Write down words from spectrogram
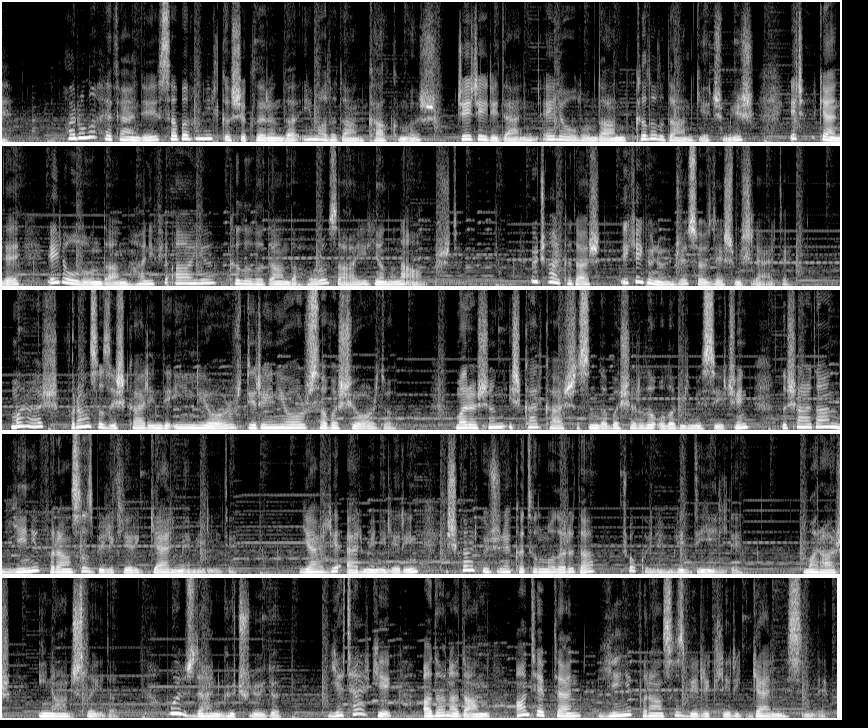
Harullah Efendi sabahın ilk ışıklarında İmalı'dan kalkmış, Ceceli'den, Eloğlu'ndan, Kılılı'dan geçmiş, geçerken de Eloğlu'ndan Hanifi Ağa'yı, Kılılı'dan da Horoz Ağa'yı yanına almıştı. Üç arkadaş iki gün önce sözleşmişlerdi. Maraş, Fransız işgalinde inliyor, direniyor, savaşıyordu. Maraş'ın işgal karşısında başarılı olabilmesi için dışarıdan yeni Fransız birlikleri gelmemeliydi. Yerli Ermenilerin işgal gücüne katılmaları da çok önemli değildi. Maraş inançlıydı. Bu yüzden güçlüydü. Yeter ki Adana'dan, Antep'ten yeni Fransız birlikleri gelmesindi.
